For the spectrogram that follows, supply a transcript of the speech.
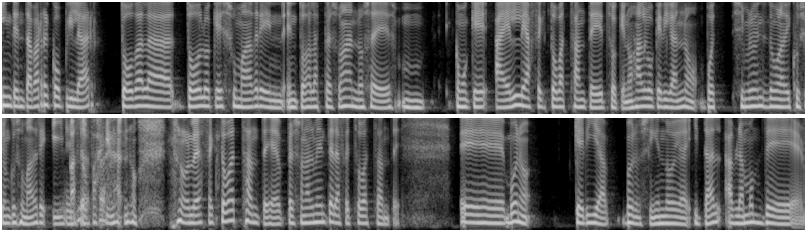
intentaba recopilar toda la, todo lo que es su madre en, en todas las personas. No sé, es mm, como que a él le afectó bastante esto, que no es algo que digan, no, pues simplemente tuvo una discusión con su madre y pasó página. No, no, le afectó bastante, eh, personalmente le afectó bastante. Eh, bueno, quería, bueno, siguiendo y tal, hablamos de.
